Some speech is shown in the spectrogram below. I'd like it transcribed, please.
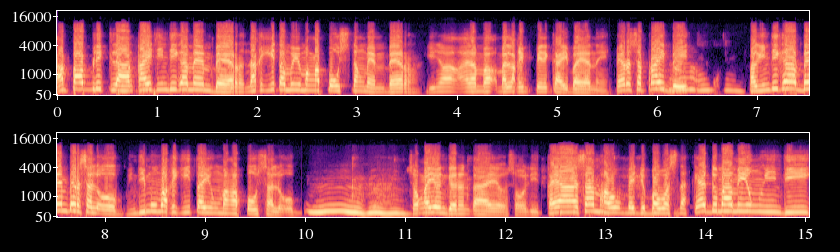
Ang public lang, kahit hindi ka member, nakikita mo yung mga post ng member. Yun yung alam, mo, malaking pinagkaiba yan eh. Pero sa private, pag hindi ka member sa loob, hindi mo makikita yung mga post sa loob. Mm. So ngayon, ganun tayo, solid. Kaya somehow, medyo bawas na. Kaya dumami yung hindi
